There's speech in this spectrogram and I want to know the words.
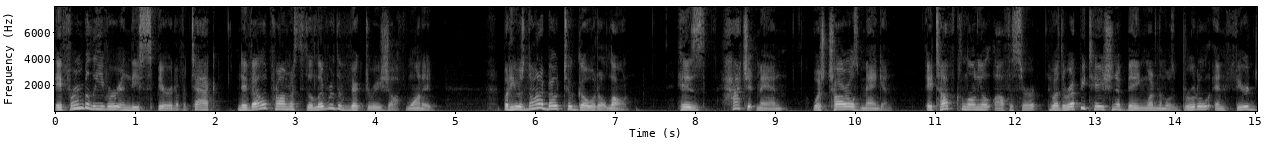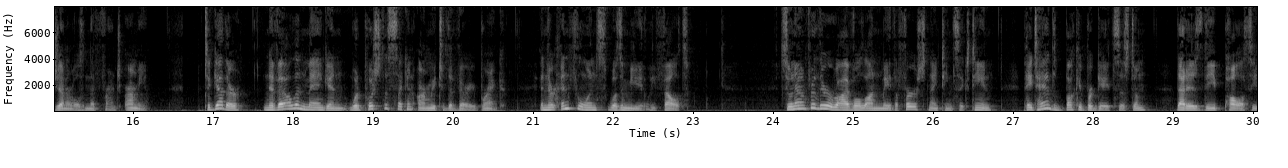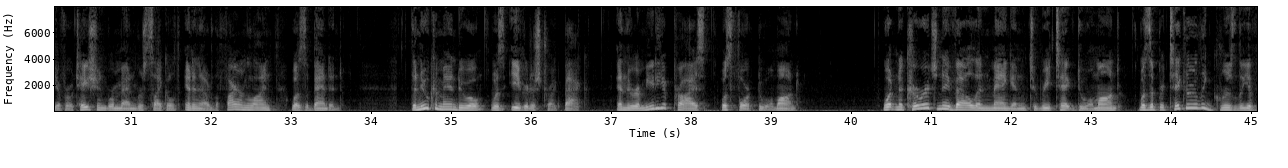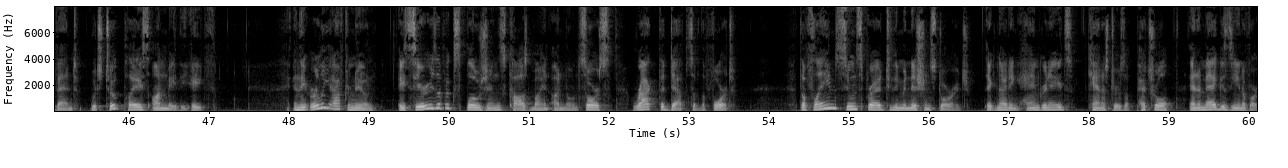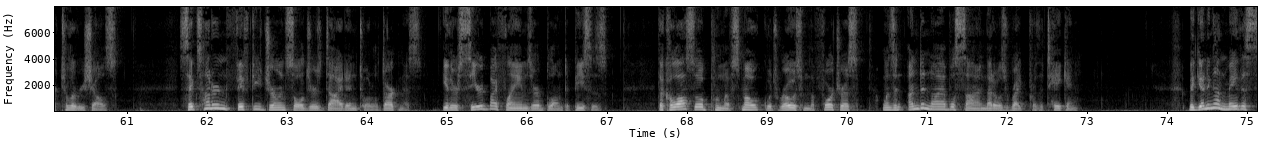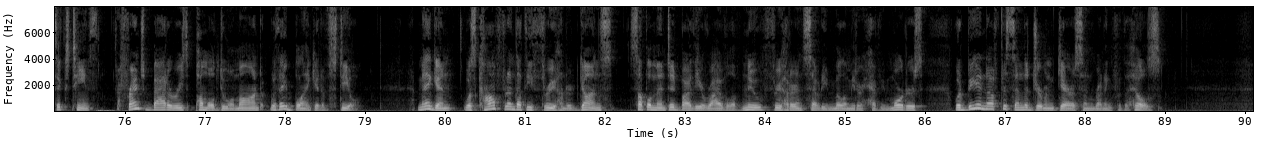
A firm believer in the spirit of attack, Nivelle promised to deliver the victory Joffre wanted. But he was not about to go it alone. His hatchet man was Charles Mangin, a tough colonial officer who had the reputation of being one of the most brutal and feared generals in the French army. Together, Nivelle and Mangin would push the Second Army to the very brink, and their influence was immediately felt. Soon after their arrival on May 1, 1916, Pétain's bucket brigade system, that is, the policy of rotation where men were cycled in and out of the firing line, was abandoned. The new command duo was eager to strike back, and their immediate prize was Fort Douaumont. What encouraged Nivelle and Mangin to retake Douaumont was a particularly grisly event which took place on May the 8th. In the early afternoon, a series of explosions caused by an unknown source racked the depths of the fort, The flames soon spread to the munition storage, igniting hand grenades, canisters of petrol, and a magazine of artillery shells. 650 German soldiers died in total darkness, either seared by flames or blown to pieces. The colossal plume of smoke which rose from the fortress was an undeniable sign that it was ripe for the taking. Beginning on May the 16th, French batteries pummeled Douaumont with a blanket of steel. Mangin was confident that the 300 guns, supplemented by the arrival of new 370mm heavy mortars, would be enough to send the German garrison running for the hills.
